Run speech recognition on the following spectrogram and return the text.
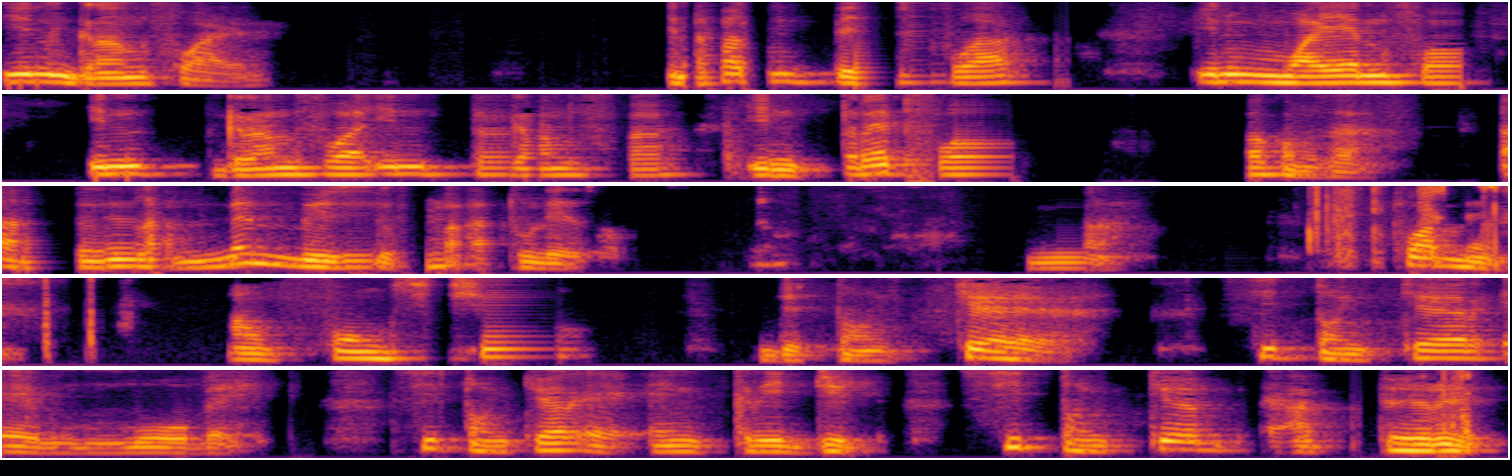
une grande foi. Il n'a pas une petite foi, une moyenne foi, une grande foi, une très grande foi, une très foi, pas comme ça. A donné la même mesure de foi à tous les hommes. Toi-même, en fonction de ton cœur, si ton cœur est mauvais, si ton cœur est incrédule, si ton cœur est apeureux,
